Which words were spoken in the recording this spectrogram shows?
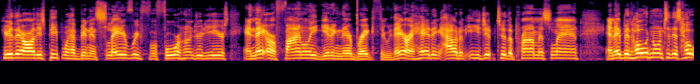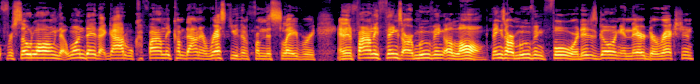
Here they are. These people have been in slavery for 400 years, and they are finally getting their breakthrough. They are heading out of Egypt to the promised land, and they've been holding on to this hope for so long that one day that God will finally come down and rescue them from this slavery. And then finally, things are moving along. Things are moving forward. It is going in their direction.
